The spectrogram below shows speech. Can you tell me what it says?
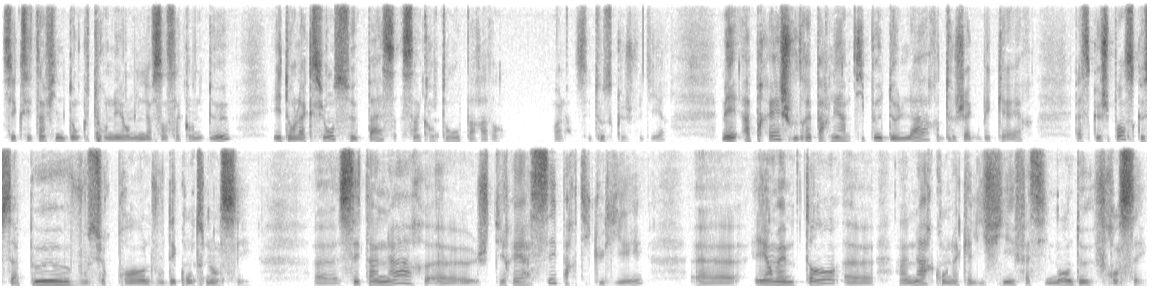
c'est que c'est un film donc tourné en 1952 et dont l'action se passe 50 ans auparavant. Voilà, c'est tout ce que je veux dire. Mais après, je voudrais parler un petit peu de l'art de Jacques Becker, parce que je pense que ça peut vous surprendre, vous décontenancer. Euh, c'est un art, euh, je dirais, assez particulier, euh, et en même temps, un art qu'on a qualifié facilement de français.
